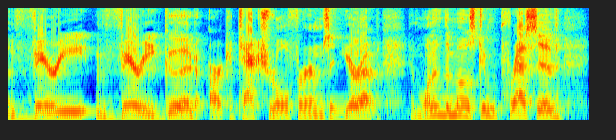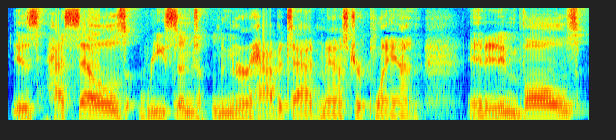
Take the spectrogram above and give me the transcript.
very, very good architectural firms in Europe. And one of the most impressive is Hassell's recent lunar habitat master plan. And it involves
